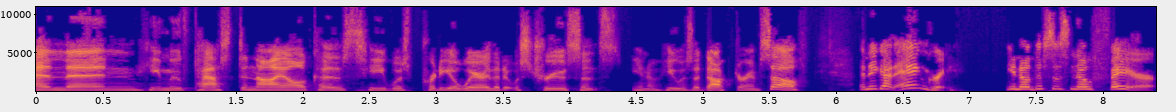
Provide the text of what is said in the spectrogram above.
and then he moved past denial because he was pretty aware that it was true since you know he was a doctor himself. And he got angry. You know this is no fair.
